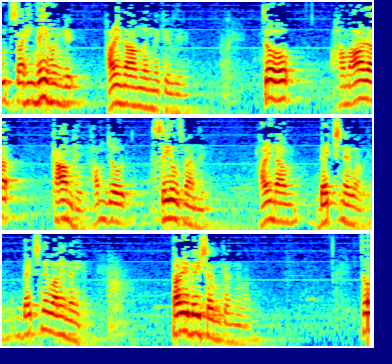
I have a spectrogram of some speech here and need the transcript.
उत्साही नहीं होंगे हरि नाम लेने के लिए। तो हमारा काम है। हम जो सेल्समैन है हरि नाम बेचने वाले बेचने वाले नहीं है परिवेशन करने वाले। तो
